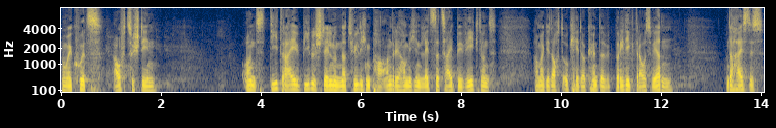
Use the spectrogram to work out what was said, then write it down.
nochmal kurz aufzustehen. Und die drei Bibelstellen und natürlich ein paar andere haben mich in letzter Zeit bewegt und haben mir gedacht, okay, da könnte Predigt draus werden. Und da heißt es,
